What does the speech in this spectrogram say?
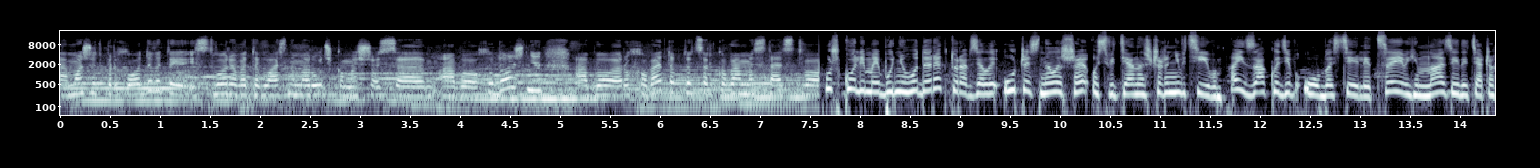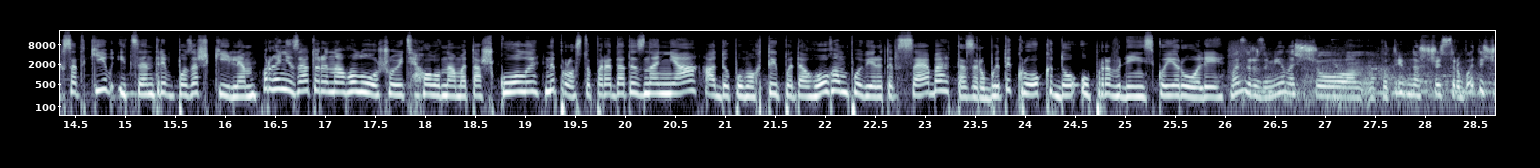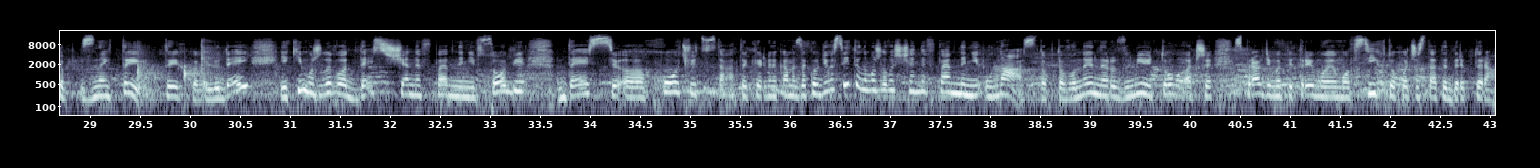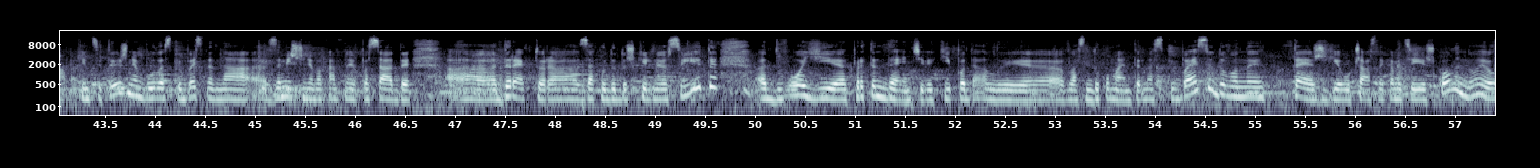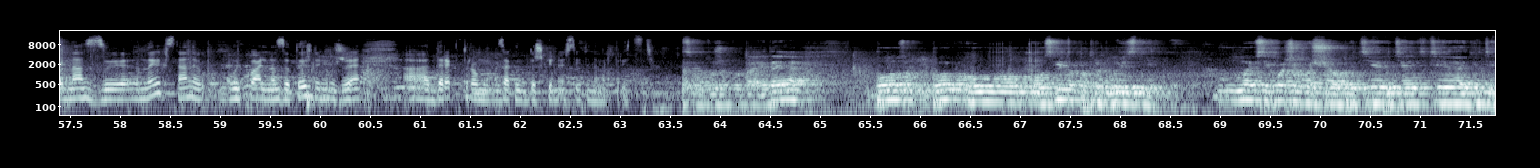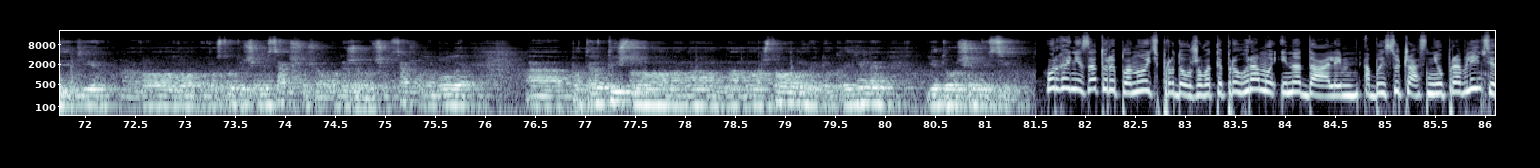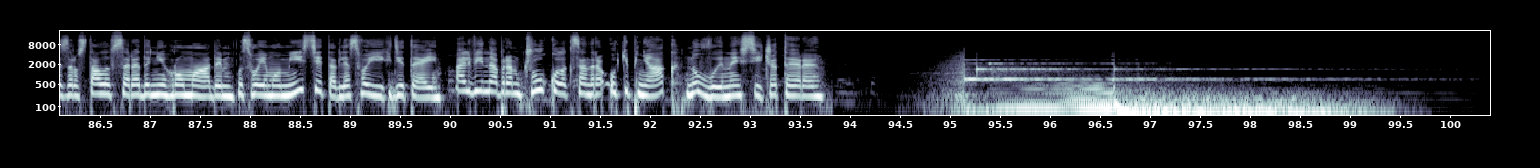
е, можуть приходити і створювати власними ручками щось е, або художнє, або рухове, тобто циркове мистецтво. У школі майбутнього директора взяли участь не лише освітяни з Чернівців, а й закладів області, ліцеїв, гімназій, дитячих садків і центрів позашкілля. Організатори наголошують, головна мета школи не просто передати знання, а допомогти педагогам повірити в себе та зробити крок до управлінської ролі. Ми зрозуміли, що потрібно щось робити, щоб знайти тих людей, які можливо десь ще не впевнені в собі, десь е, хочуть стати керівниками закладів освіти, але можливо ще не впевнені у нас. Тобто вони не розуміють того, а чи справді ми підтримуємо всіх, хто хоче стати директорами. В кінці тижня була співбесіда на заміщення вакантної посади е, директора закладу дошкільної освіти. Двоє претендентів, які подали е, власне документи на співбесіду. Вони теж є учасниками цієї школи. Ну і одна з них стане буквально за тиждень вже е, директором закладу дошкільної освіти номер 30. Це дуже крута ідея, бо, бо освіта потребує змін. Ми всі хочемо, щоб ті, ті, ті діти, які ро- ро- ростуть у Чернівцях, що, що вони живуть у Чернівцях, вони були е, патріотично на- на- на- на- налаштованими до України і до Чернівців. Організатори планують продовжувати програму і надалі, аби сучасні управлінці зростали всередині громади у своєму місті та для своїх дітей. Альвіна Абрамчук, Олександра Окіпняк. Новини Сі 4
